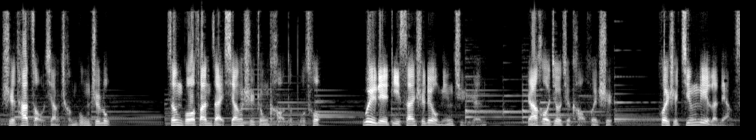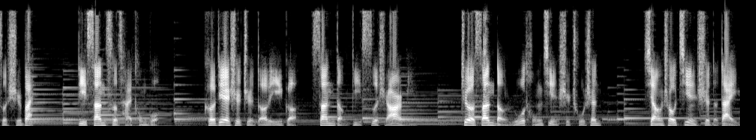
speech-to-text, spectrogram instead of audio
使他走向成功之路。曾国藩在乡试中考得不错，位列第三十六名举人，然后就去考会试，会试经历了两次失败，第三次才通过，可殿试只得了一个三等第四十二名，这三等如同进士出身，享受进士的待遇。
